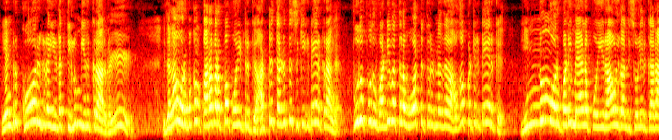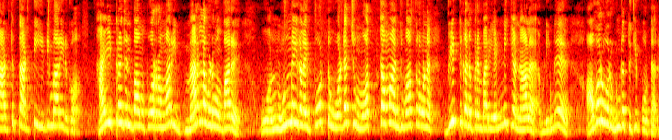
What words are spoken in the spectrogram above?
என்று கோருகிற இடத்திலும் இருக்கிறார்கள். இதெல்லாம் ஒரு பக்கம் பரபரப்பா போயிட்டு இருக்கு அட்டு தடுத்து சிக்கிக்கிட்டே இருக்கிறாங்க. புது புது வடிவத்துல ஓட்டு திருடினது அகப்பட்டுக்கிட்டே இருக்கு. இன்னும் ஒரு படி மேல போய் ராகுல் காந்தி சொல்லியிருக்காரு அடுத்த அட்டி இடி மாதிரி இருக்கும். ஹைட்ரஜன் பாம்பு போடுற மாதிரி மிரள விடுவோம் பாரு. உன் உண்மைகளை போட்டு உடைச்சு மொத்தமா அஞ்சு மாசத்துல உன்னை வீட்டுக்கு அனுப்புறேன் பாரு எண்ணிக்கை நாளை அப்படின்னு அவர் ஒரு குண்டை தூக்கி போட்டார்.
